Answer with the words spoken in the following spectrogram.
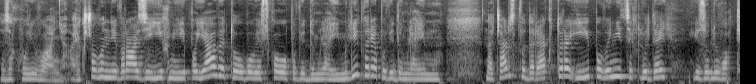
Захворювання. А якщо вони в разі їхньої появи, то обов'язково повідомляємо лікаря, повідомляємо начальство, директора і повинні цих людей ізолювати.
